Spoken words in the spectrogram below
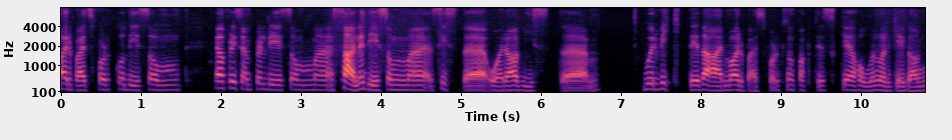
arbeidsfolk og de som ja, f.eks. de som Særlig de som siste året har vist hvor viktig det er med arbeidsfolk som faktisk holder Norge i gang.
